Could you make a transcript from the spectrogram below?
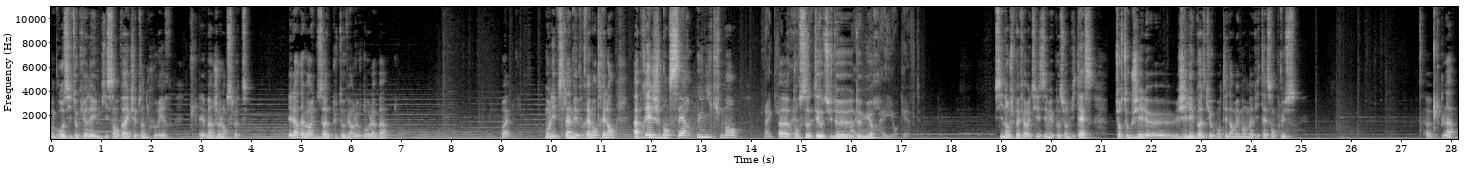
En gros, sitôt qu'il y en a une qui s'en va et que j'ai besoin de courir, eh ben je lance l'autre. Il y a l'air d'avoir une zone plutôt vers le haut là-bas. Ouais. Mon lip slam est vraiment très lent. Après, je m'en sers uniquement euh, pour sauter au-dessus de, de murs. Sinon, je préfère utiliser mes potions de vitesse. Surtout que j'ai le, j'ai les bots qui augmentent énormément ma vitesse en plus. Hop là.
